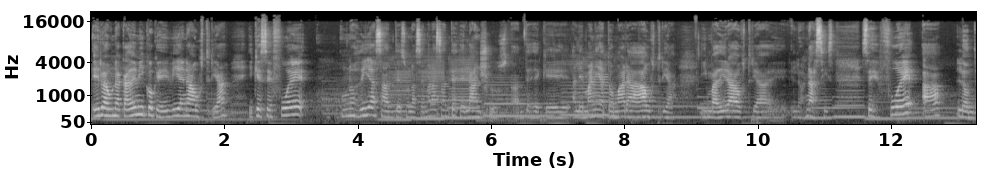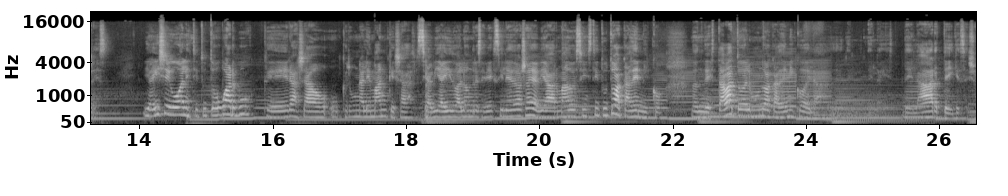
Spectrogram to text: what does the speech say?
era un académico que vivía en Austria y que se fue unos días antes, unas semanas antes del Anschluss, antes de que Alemania tomara Austria, invadiera Austria eh, los nazis, se fue a Londres. Y ahí llegó al Instituto Warburg, que era ya que era un alemán que ya se había ido a Londres, se había exiliado allá y había armado ese instituto académico, donde estaba todo el mundo académico de la, arte y qué sé yo.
